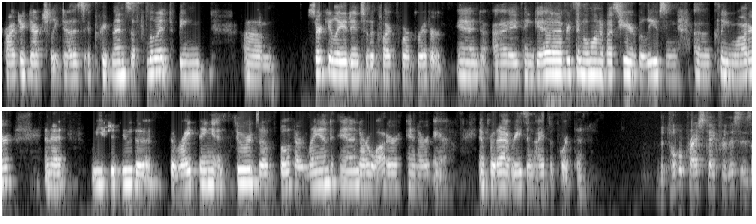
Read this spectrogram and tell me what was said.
project actually does, it prevents effluent being um, circulated into the Clark Fork River. And I think every single one of us here believes in uh, clean water and that we should do the, the right thing as stewards of both our land and our water and our air. And for that reason, I support this. The total price tag for this is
